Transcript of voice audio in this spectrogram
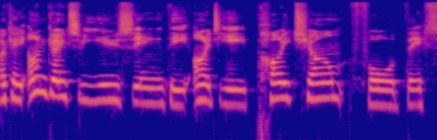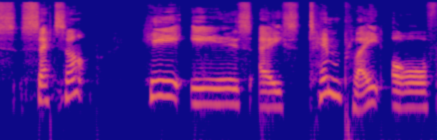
Okay, I'm going to be using the IDE PyCharm for this setup. Here is a template of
